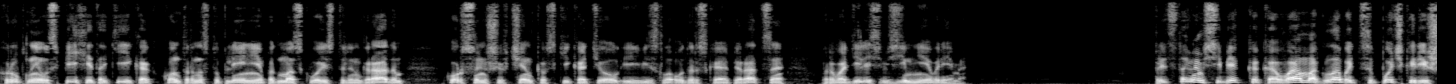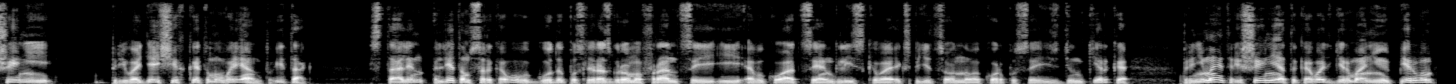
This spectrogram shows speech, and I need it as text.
Крупные успехи, такие как контрнаступление под Москвой и Сталинградом, Корсунь-Шевченковский котел и Висло-Одерская операция, проводились в зимнее время. Представим себе, какова могла быть цепочка решений, приводящих к этому варианту. Итак, Сталин летом 40-го года после разгрома Франции и эвакуации английского экспедиционного корпуса из Дюнкерка принимает решение атаковать Германию первым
